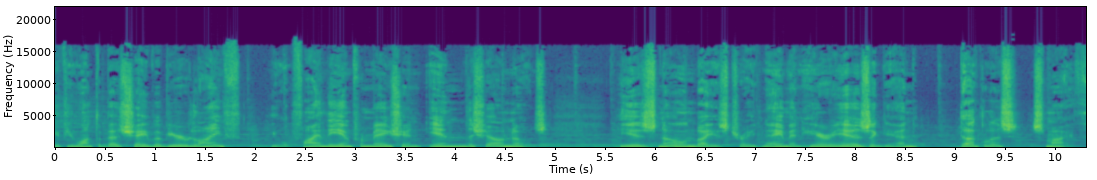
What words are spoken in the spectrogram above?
If you want the best shave of your life, you will find the information in the show notes. He is known by his trade name, and here he is again Douglas Smythe.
